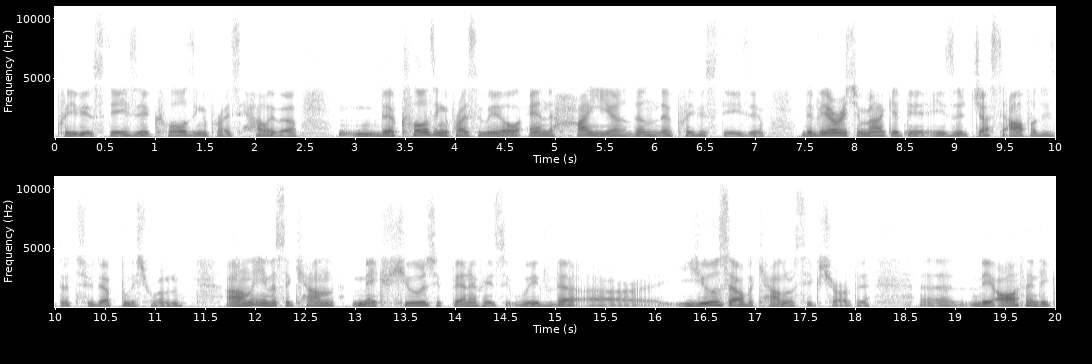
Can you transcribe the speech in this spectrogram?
previous day's closing price. However, the closing price will end higher than the previous days. The bearish market is just opposite to the bullish one. An investor can make huge benefits with the uh, use of candlestick chart. Uh, the authentic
